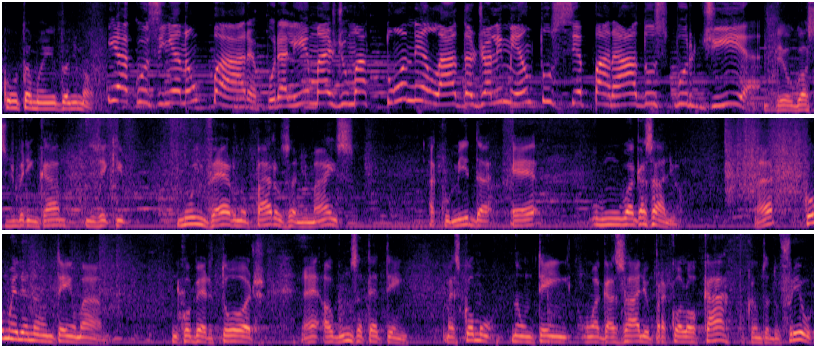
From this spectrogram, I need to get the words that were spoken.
com o tamanho do animal. E a cozinha não para. Por ali, mais de uma tonelada de alimentos separados por dia. Eu gosto de brincar, dizer que no inverno, para os animais, a comida é um agasalho. Né? Como ele não tem uma, um cobertor, né? alguns até têm, mas como não tem um agasalho para colocar por conta do frio,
